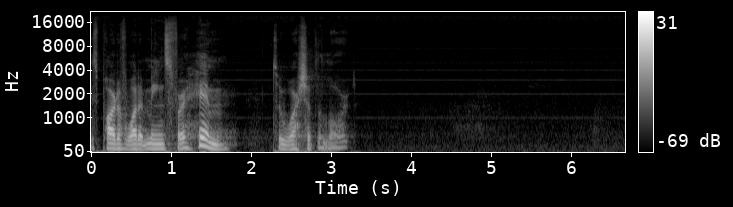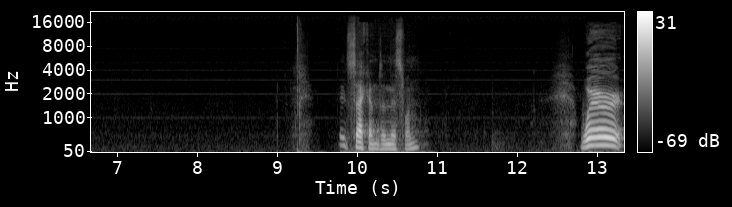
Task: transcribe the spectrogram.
is part of what it means for him to worship the Lord. Second, in this one, where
